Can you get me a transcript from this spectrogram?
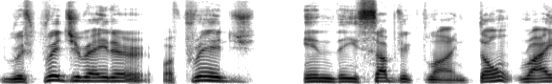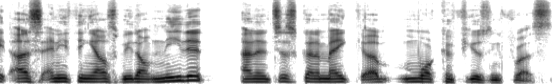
refrigerator or fridge in the subject line. Don't write us anything else. We don't need it, and it's just going to make uh, more confusing for us.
